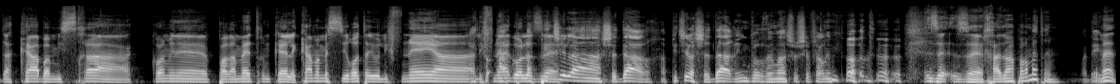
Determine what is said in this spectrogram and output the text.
דקה במשחק, כל מיני פרמטרים כאלה, כמה מסירות היו לפני, ה, הט- לפני הגול הזה. הפיץ של השדר, הפיץ של השדר, אם כבר זה משהו שאפשר למדוד. זה, זה אחד מהפרמטרים, מדהים. באמת.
